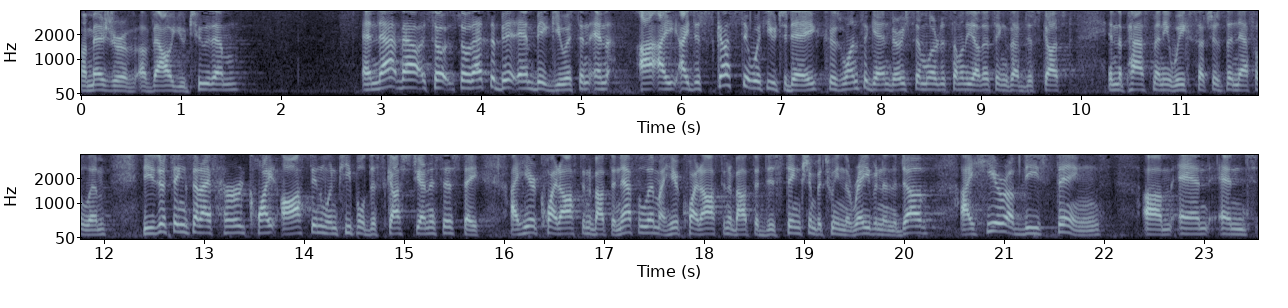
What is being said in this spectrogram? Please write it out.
a measure of, of, value to them. And that val- so, so that's a bit ambiguous. And, and I, I discussed it with you today because, once again, very similar to some of the other things I've discussed in the past many weeks, such as the Nephilim. These are things that I've heard quite often when people discuss Genesis. They, I hear quite often about the Nephilim. I hear quite often about the distinction between the raven and the dove. I hear of these things. Um, and, and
